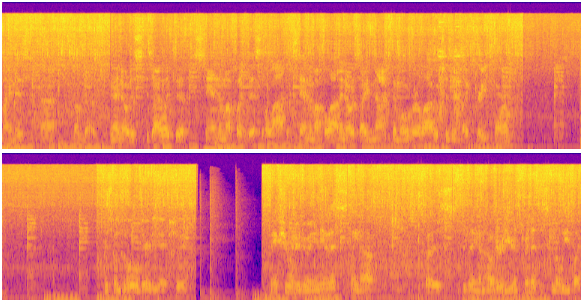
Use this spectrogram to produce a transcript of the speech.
Mine is uh, some does. Thing I noticed is I like to stand them up like this a lot, stand them up a lot, and I notice I knock them over a lot, which isn't like great for them. This one's a little dirty actually. Make sure when you're doing any of this, clean up, because depending on how dirty your instrument is, it's gonna leave like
